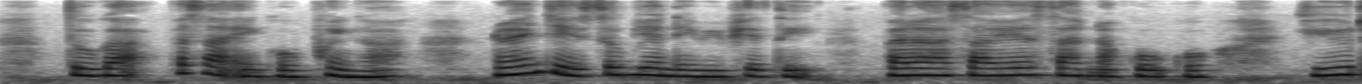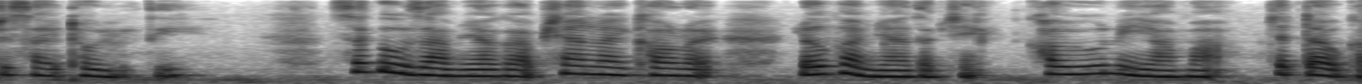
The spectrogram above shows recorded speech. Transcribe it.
။သူကပတ်စံအိမ်ကိုဖွင့်ကနွမ်းကြေစုပ်ပြက်နေပြီဖြစ်သည့်ဗလာစာရဲစာနှစ်ခုကိုယူယူတစိုက်ထုတ်ယူသည်။စက္ကူစာများကဖြန့်လိုက်ခောက်လိုက် လှုပ်ဖက်များသဖြင့်ခေါယူနေရမှပြတ်တောက်က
